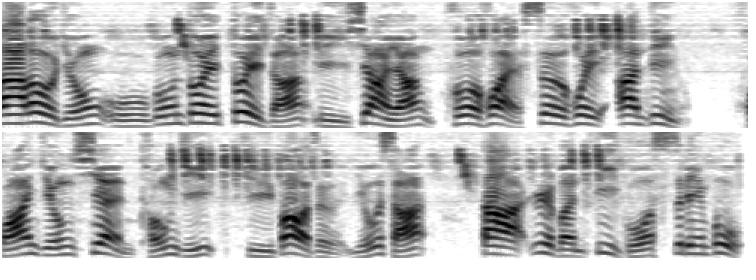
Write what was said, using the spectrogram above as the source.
八路军武工队队长李向阳破坏社会安定，黄金县同级，举报者有三，大日本帝国司令部。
